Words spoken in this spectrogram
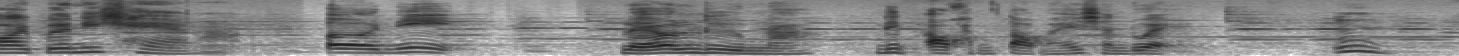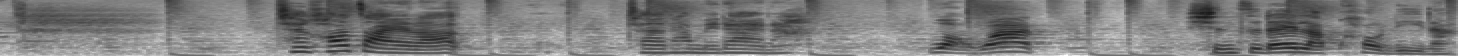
รอยเปื้อนที่แขนอะเออ นี่ แล้วลืมนะ รีบเอาคำตอบมาให้ฉันด้วย อืมฉันเข้าใจแล้ว ฉันทำไม่ได้นะ หวังว่าฉันจะได้รับข่าวดีนะ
